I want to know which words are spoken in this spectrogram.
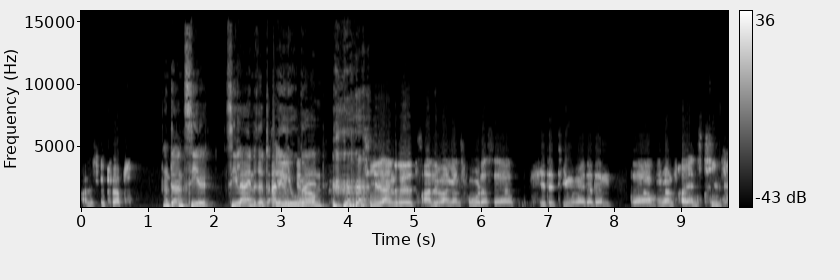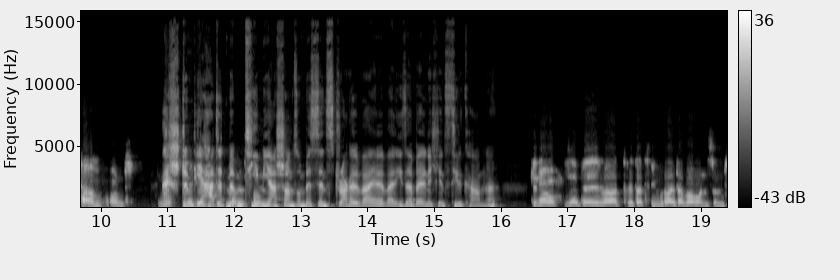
alles geklappt. Und dann Ziel. Zieleinritt, alle Ziel, jubeln. Genau. Zieleinritt, alle waren ganz froh, dass der vierte Teamreiter dann da irgendwann frei ins Team kam und Ach, stimmt, ihr hattet mit dem Team ja schon so ein bisschen Struggle, weil, weil Isabel nicht ins Ziel kam, ne? Genau, Isabel war dritter Teamreiter bei uns und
